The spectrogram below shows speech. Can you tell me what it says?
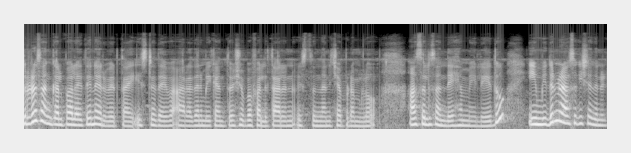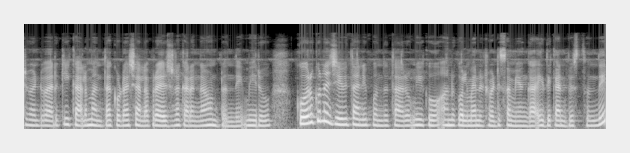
దృఢ సంకల్పాలు అయితే నెరవేరుతాయి. ఇష్టదైవ ఆరాధన మీకు ఎంతో శుభ ఫలితాలను ఇస్తుందని చెప్పడంలో అసలు సందేహమే లేదు. ఈ మిథున రాశికి చెందినటువంటి వారికి కాలం అంతా కూడా చాలా ప్రయోజనకరంగా ఉంటుంది. మీరు కోరుకున్న జీవితాన్ని పొందుతారు. మీకు అనుకూలమైనటువంటి సమయంగా ఇది కనిపిస్తుంది.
